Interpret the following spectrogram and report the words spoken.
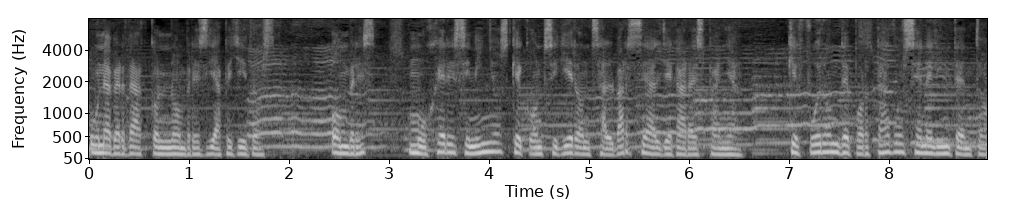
una verdad con nombres y apellidos. Hombres, mujeres y niños que consiguieron salvarse al llegar a España, que fueron deportados en el intento.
